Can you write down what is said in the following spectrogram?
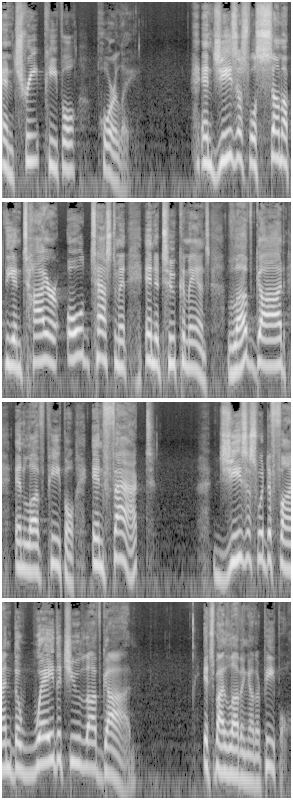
and treat people poorly. And Jesus will sum up the entire Old Testament into two commands love God and love people. In fact, Jesus would define the way that you love God it's by loving other people.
